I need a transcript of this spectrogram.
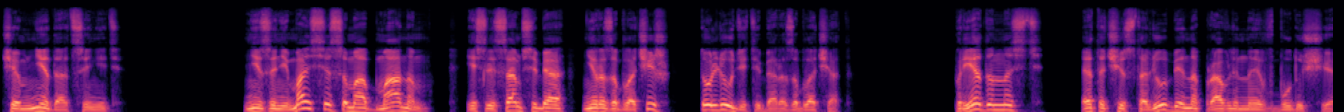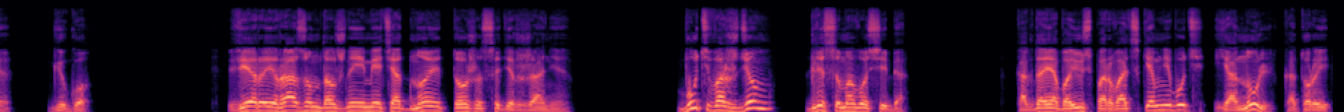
чем недооценить. Не занимайся самообманом. Если сам себя не разоблачишь, то люди тебя разоблачат. Преданность — это честолюбие, направленное в будущее. Гюго. Вера и разум должны иметь одно и то же содержание. Будь вождем для самого себя. Когда я боюсь порвать с кем-нибудь, я нуль, который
